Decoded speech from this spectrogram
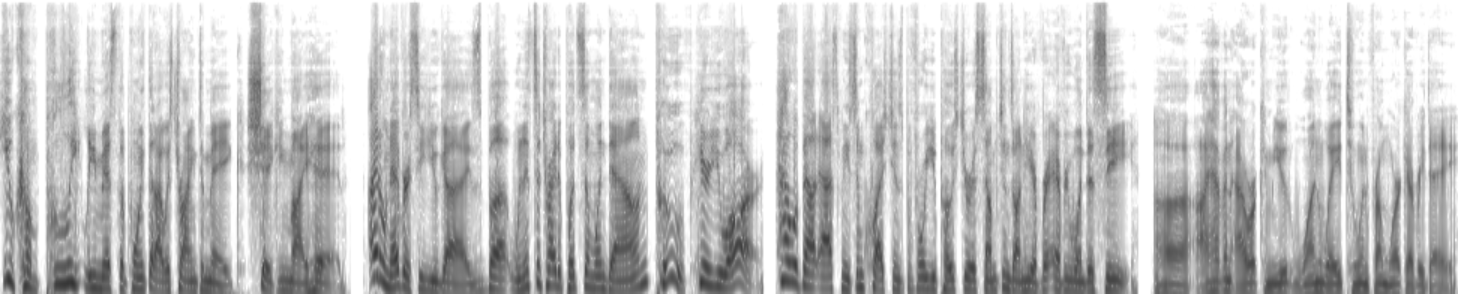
You completely missed the point that I was trying to make, shaking my head. I don't ever see you guys, but when it's to try to put someone down, poof, here you are. How about ask me some questions before you post your assumptions on here for everyone to see? Uh, I have an hour commute one way to and from work every day.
